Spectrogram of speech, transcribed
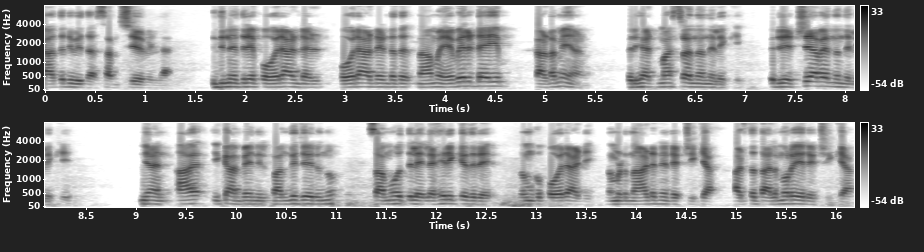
യാതൊരുവിധ സംശയവുമില്ല. ഇതിനെതിരെ പോരാണ്ട പോരാടേണ്ടത് നാം ഏവരുടെയും കടമയാണ്. ഒരു ഹെഡ് മാസ്റ്റർ എന്ന നിലയ്ക്ക് ഒരു രക്ഷിതാവ് എന്ന നിലയ്ക്ക് ഞാൻ ആ ഈ ക്യാമ്പയിനിൽ പങ്കുചേരുന്നു. സമൂഹത്തിലെ ലഹരിക്കെതിരെ നമുക്ക് പോരാടി നമ്മുടെ നാടിനെ രക്ഷിക്കാം അടുത്ത തലമുറയെ രക്ഷിക്കാം.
